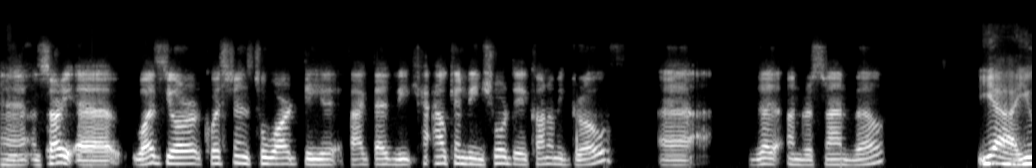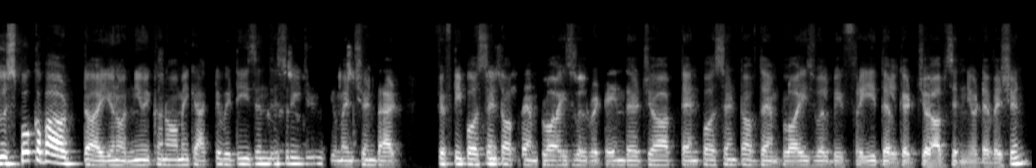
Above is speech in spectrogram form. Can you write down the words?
Uh, I'm sorry, uh, was your questions toward the fact that we how can we ensure the economic growth? Uh, did I understand well? Yeah, you spoke about uh, you know new economic activities in this region. You mentioned that 50% of the employees will retain their job, 10% of the employees will be free, they'll get jobs in your division.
